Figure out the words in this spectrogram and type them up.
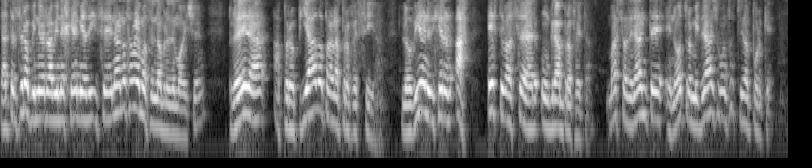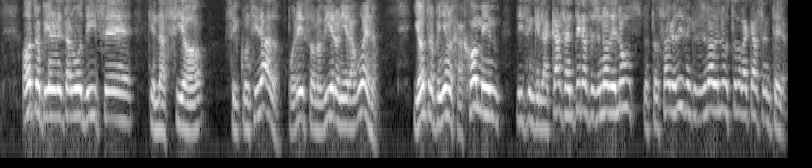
La tercera opinión, Rabbi Nehemia dice, no, no sabemos el nombre de Moishe, pero era apropiado para la profecía. Lo vieron y dijeron, ah, este va a ser un gran profeta. Más adelante, en otro Midrash, vamos a estudiar por qué. Otra opinión en el Talmud dice que nació circuncidado, por eso lo vieron y era bueno. Y otra opinión, Jajomim, dicen que la casa entera se llenó de luz. Nuestros sabios dicen que se llenó de luz toda la casa entera.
